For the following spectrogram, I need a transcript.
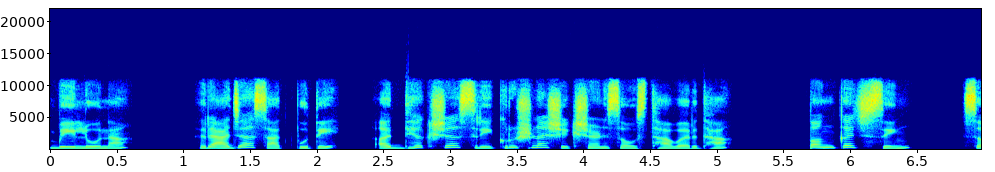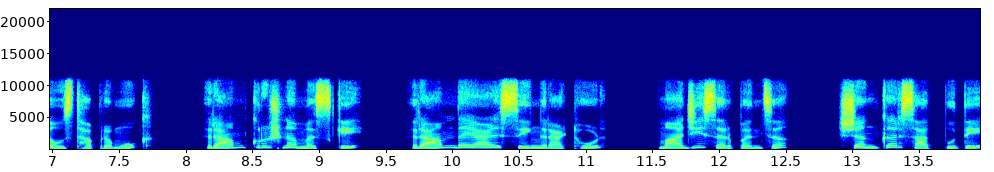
बेलोना राजा सातपुते अध्यक्ष श्रीकृष्ण शिक्षण संस्था वर्धा पंकज सिंग संस्थाप्रमुख रामकृष्ण मस्के रामदयाळ सिंग राठोड माजी सरपंच शंकर सातपुते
